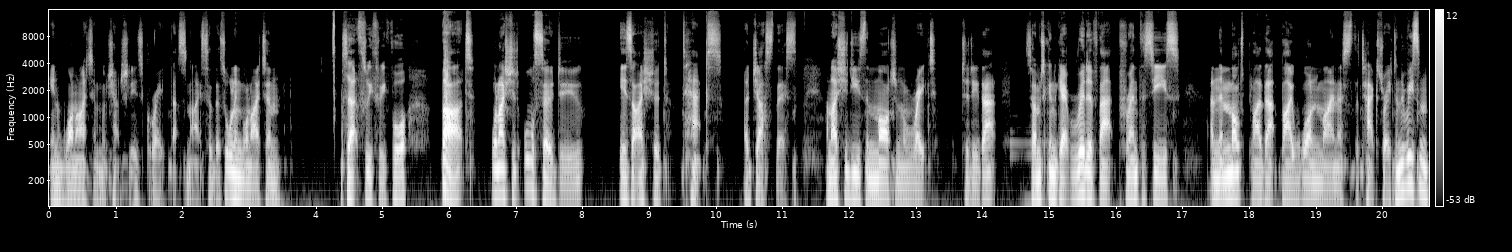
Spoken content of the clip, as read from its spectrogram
in one item, which actually is great. That's nice. So that's all in one item. So that's 334. But what I should also do is I should tax adjust this. And I should use the marginal rate to do that. So I'm just going to get rid of that parentheses and then multiply that by 1 minus the tax rate. And the reason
